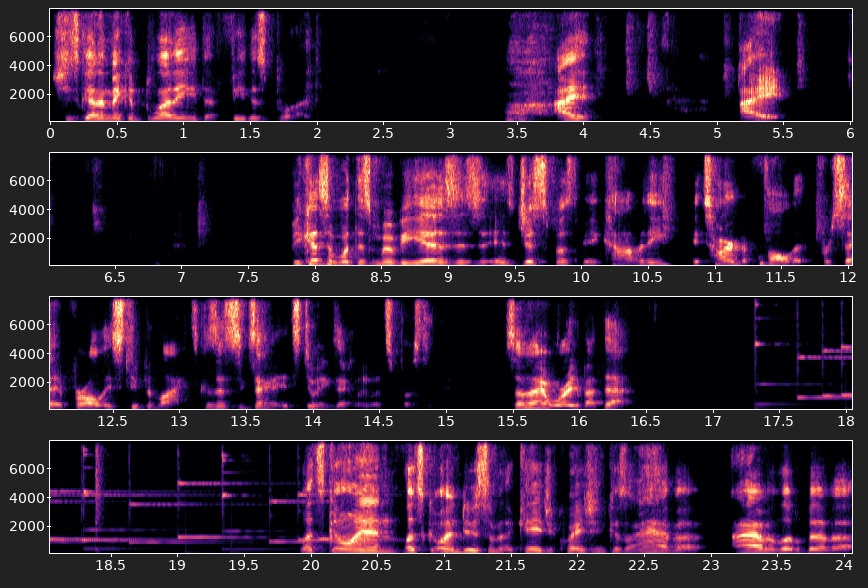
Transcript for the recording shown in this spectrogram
She's gonna make it bloody to feed his blood. I, I, because of what this movie is, is is just supposed to be a comedy. It's hard to fault it for say for all these stupid lines because it's exactly it's doing exactly what it's supposed to do. So I'm not worried about that. Let's go in. Let's go and do some of the cage equation because I have a I have a little bit of a,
